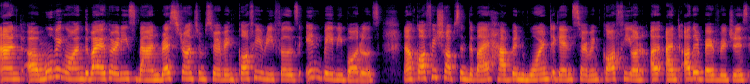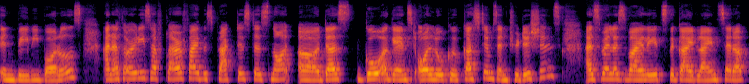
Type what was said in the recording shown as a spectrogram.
And uh, moving on, Dubai authorities banned restaurants from serving coffee refills in baby bottles. Now, coffee shops in Dubai have been warned against serving coffee on uh, and other beverages in baby bottles, and authorities have clarified this practice does not uh, does go against all local customs and traditions, as well as violates the guidelines set up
